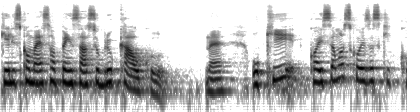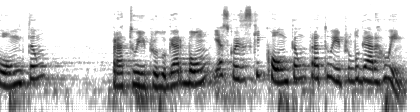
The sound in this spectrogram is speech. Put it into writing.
que eles começam a pensar sobre o cálculo, né? O que, quais são as coisas que contam para tu ir para o lugar bom e as coisas que contam para tu ir para o lugar ruim.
